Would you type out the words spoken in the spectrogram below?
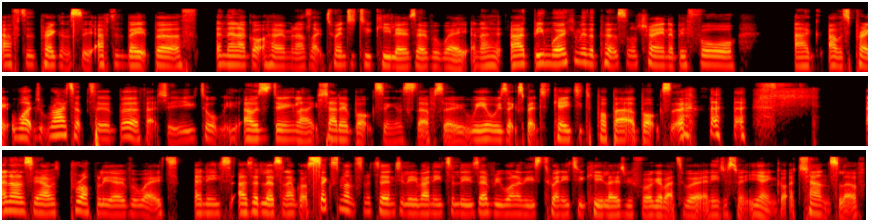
after the pregnancy, after the birth. And then I got home and I was like 22 kilos overweight. And I, I'd been working with a personal trainer before I, I was pregnant what right up to birth actually you taught me I was doing like shadow boxing and stuff so we always expected Katie to pop out a boxer. And honestly I was properly overweight and he I said listen I've got six months maternity leave I need to lose every one of these 22 kilos before I go back to work. And he just went you ain't got a chance love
